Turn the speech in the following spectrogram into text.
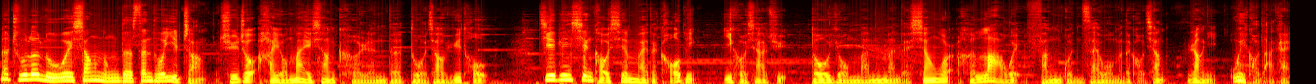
那除了卤味香浓的三头一掌，衢州还有卖相可人的剁椒鱼头。街边现烤现卖的烤饼，一口下去都有满满的香味儿和辣味翻滚在我们的口腔，让你胃口大开。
